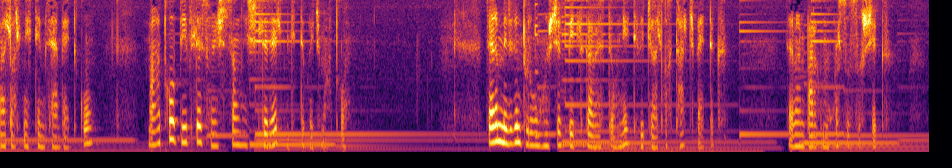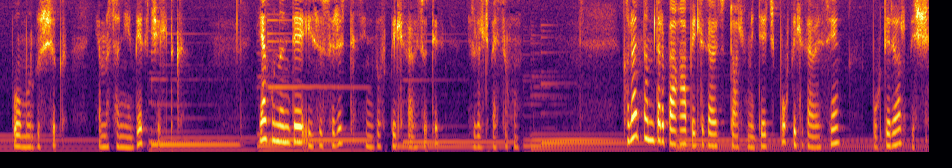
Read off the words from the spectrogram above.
ойлголт нэг тийм сайн байдгүй Магадгүй Библиэс уншсан ишлэрээ л мэддэг байж магадгүй. Зарим мэрэгэн түргэн хүн шиг бидлэг авьяастай хүнийг тэгж ойлгох талж байдаг. Зарим нь баг мухар сүсэг шиг, бөө мөргөл шиг ямар сони юм бэ гэж хэлдэг. Яг үнэндээ Иесус Христ энэ бүх бэлэг авьяасуудыг хэрэгжилж байсан хүн. Коринт намдар байгаа бэлэг авьяасд бол мэдээж бүх бэлэг авьяасын бүгдээрээ бол биш.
